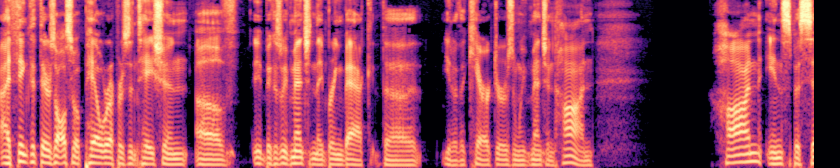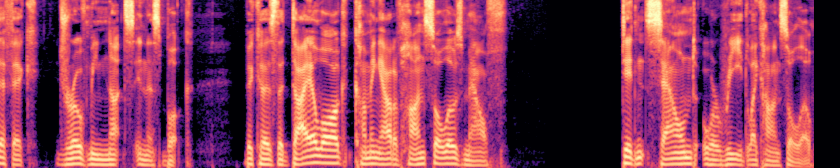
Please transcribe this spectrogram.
I think that there's also a pale representation of because we've mentioned they bring back the you know the characters and we've mentioned Han. Han in specific drove me nuts in this book because the dialogue coming out of Han Solo's mouth didn't sound or read like Han Solo.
